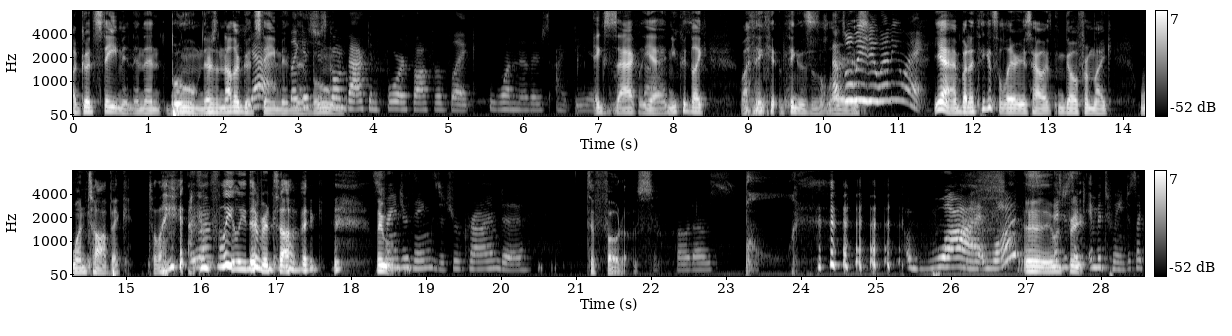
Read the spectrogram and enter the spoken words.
a good statement, and then boom, there's another good Yeah, statement. Like and then it's boom. just going back and forth off of like one another's ideas. exactly, yeah. And you could like, well, I think I think this is hilarious. That's what we do anyway. Yeah, but I think it's hilarious how it can go from like one topic to like a completely different topic Like- Stranger Things to true crime to to photos. photos. Why? What? Uh, it was and just pretty- like in between, just like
